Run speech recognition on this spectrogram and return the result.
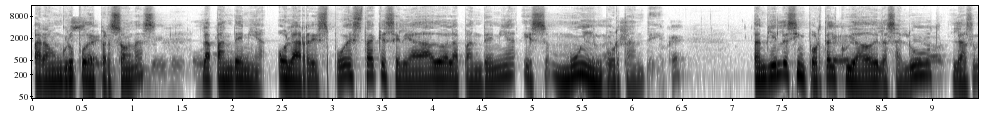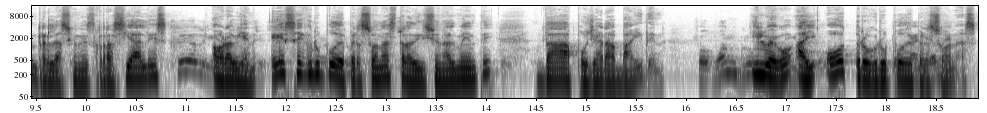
Para un grupo de personas, la pandemia o la respuesta que se le ha dado a la pandemia es muy importante. También les importa el cuidado de la salud, las relaciones raciales. Ahora bien, ese grupo de personas tradicionalmente va a apoyar a Biden. Y luego hay otro grupo de personas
